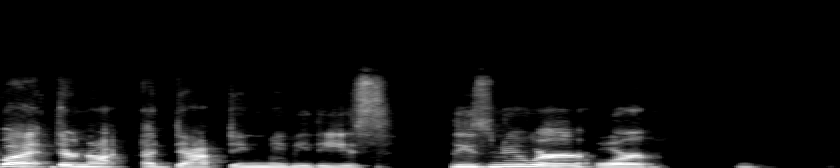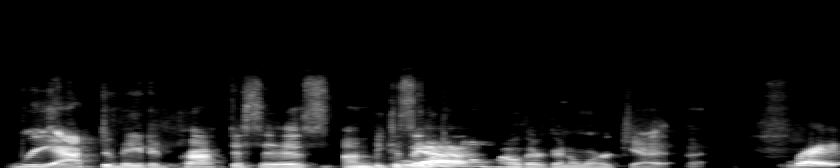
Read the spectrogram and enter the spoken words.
but they're not adapting maybe these these newer or reactivated practices um, because they yeah. don't know how they're going to work yet. Right.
